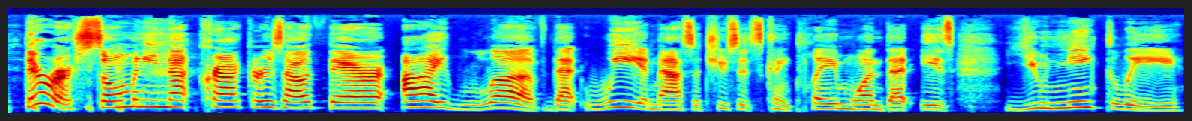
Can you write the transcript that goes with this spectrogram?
there are so many nutcrackers out there. I love that we in Massachusetts can claim one that is uniquely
